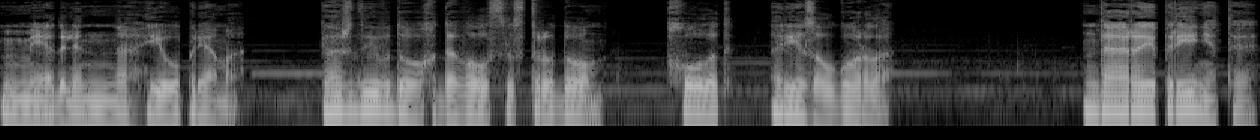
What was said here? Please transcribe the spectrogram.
медленно и упрямо. Каждый вдох давался с трудом, холод резал горло. «Дары приняты.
